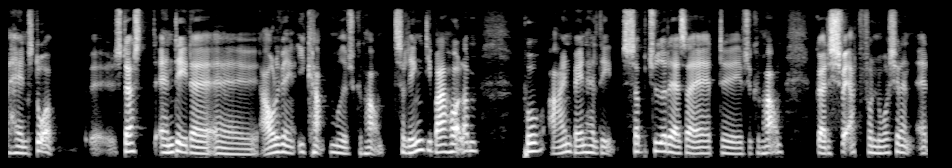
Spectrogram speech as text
have en stor øh, størst andel af, af afleveringer i kampen mod FC København. Så længe de bare holder dem på egen banehalvdel, så betyder det altså, at øh, FC København gør det svært for Nordsjælland at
